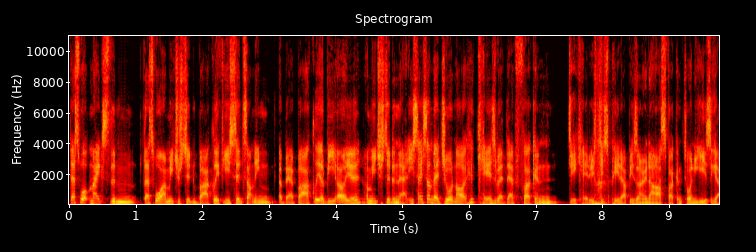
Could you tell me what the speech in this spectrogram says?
That's what makes them. That's why I'm interested in Barkley. If you said something about Barkley, I'd be, oh yeah, I'm interested in that. You say something about Jordan, I'm like, who cares about that fucking dickhead who's disappeared up his own ass fucking 20 years ago?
